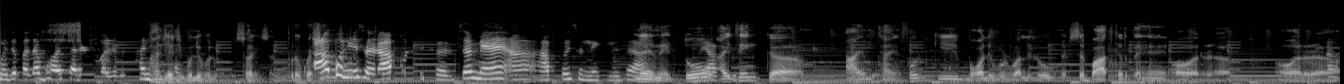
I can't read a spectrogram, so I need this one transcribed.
मुझे पता है बहुत सारे Bollywood हाँ हाँ जी जी हाँ जी हाँ बोलिए बोलिए सॉरी सॉरी पूरा। क्वेश्चन आप बोलिए सर आप बोलिए सर सर मैं आपको ही सुनने के लिए सर नहीं नहीं तो I think I am thankful कि बॉलीवुड वाले लोग मेरे से बात करते हैं और uh, और हाँ।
